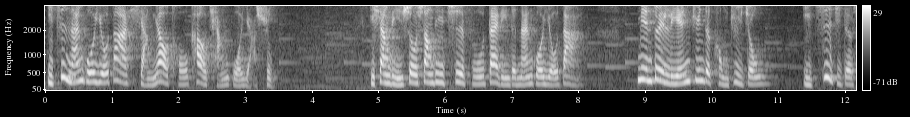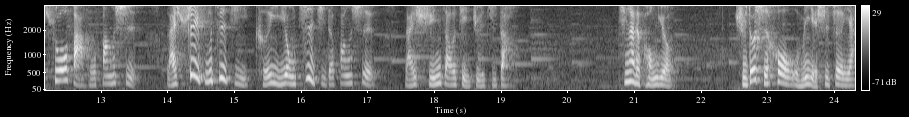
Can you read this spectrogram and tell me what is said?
以致南国犹大想要投靠强国亚述。一向领受上帝赐福带领的南国犹大，面对联军的恐惧中，以自己的说法和方式来说服自己，可以用自己的方式来寻找解决之道。亲爱的朋友，许多时候我们也是这样，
